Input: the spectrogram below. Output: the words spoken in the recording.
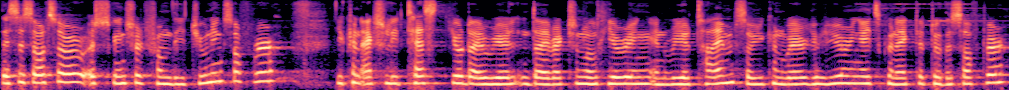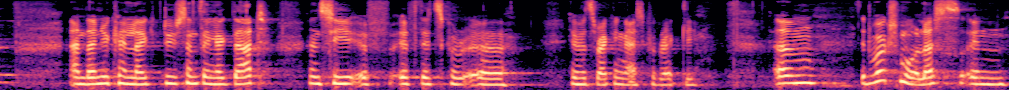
This is also a screenshot from the tuning software. You can actually test your di directional hearing in real time, so you can wear your hearing aids connected to the software and then you can like do something like that and see if, if, it's, uh, if it's recognized correctly. Um, it works more or less in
